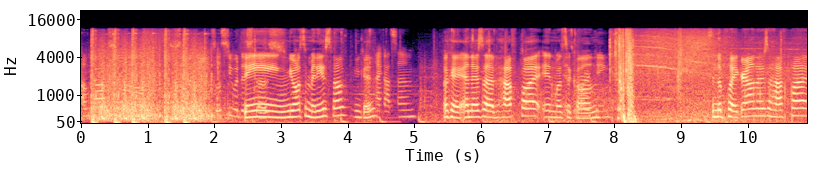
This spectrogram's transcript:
I've got some, of. Let's see what this Dang, does. you want some minis, Val? You good? I got some. Okay, and there's a half pot in what's It's it called? working. In the playground, there's a half pot.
